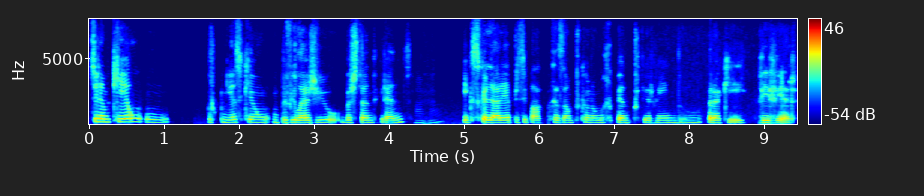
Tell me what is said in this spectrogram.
cinema, que é um, um reconheço que é um, um privilégio bastante grande. Uhum e que se calhar é a principal razão porque eu não me arrependo por ter vindo para aqui viver,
